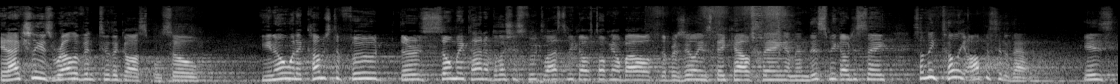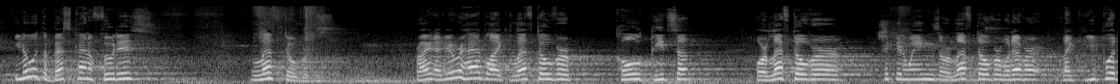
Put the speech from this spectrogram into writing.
it actually is relevant to the gospel. So, you know, when it comes to food, there's so many kind of delicious foods. Last week I was talking about the Brazilian steakhouse thing, and then this week I'll just say something totally opposite of that. Is you know what the best kind of food is? Leftovers. Right? Have you ever had like leftover cold pizza or leftover chicken wings or leftover whatever? Like you put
